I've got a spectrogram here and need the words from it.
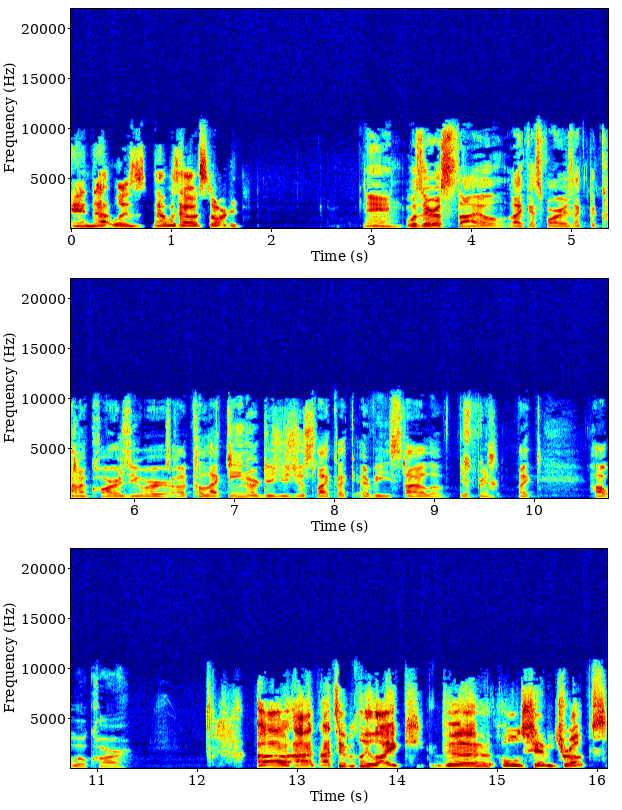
And that was, that was how it started. Dang, was there a style like as far as like the kind of cars you were uh, collecting, or did you just like like every style of different like Hot Wheel car? Uh, I, I typically like the old Chevy trucks.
